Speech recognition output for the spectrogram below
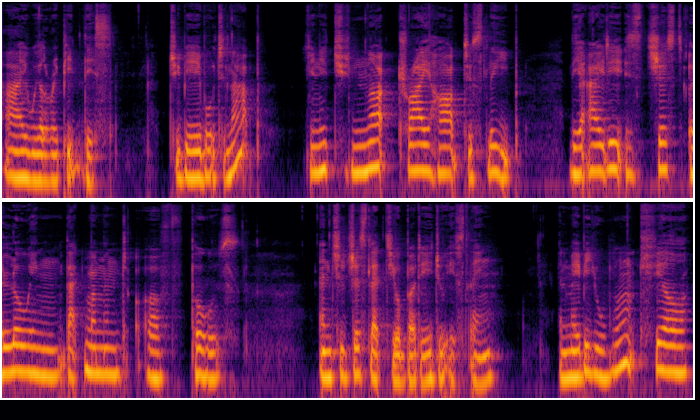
I will repeat this. To be able to nap, you need to not try hard to sleep. The idea is just allowing that moment of pause and to just let your body do its thing. And maybe you won't feel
